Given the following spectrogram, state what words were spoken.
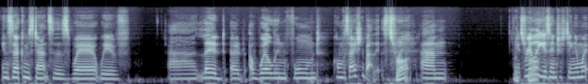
in circumstances where we've uh, led a, a well informed conversation about this. That's right. Um, That's it really right. is interesting, and we're,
